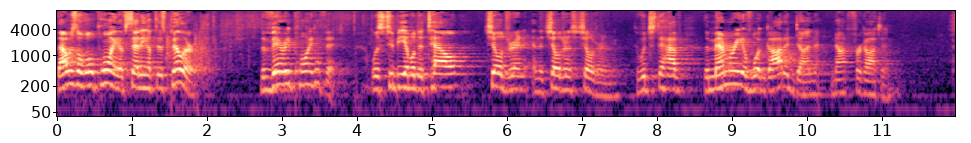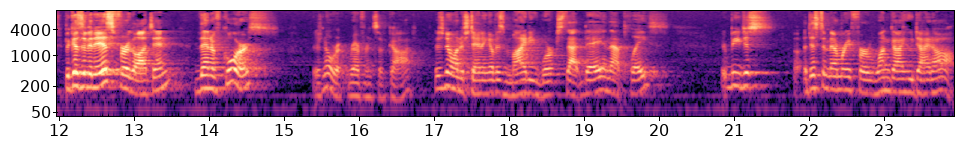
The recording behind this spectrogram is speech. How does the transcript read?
That was the whole point of setting up this pillar. The very point of it was to be able to tell children and the children's children, which is to have the memory of what God had done not forgotten. Because if it is forgotten, then of course, there's no reverence of God. There's no understanding of his mighty works that day in that place. There'd be just a distant memory for one guy who died off.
